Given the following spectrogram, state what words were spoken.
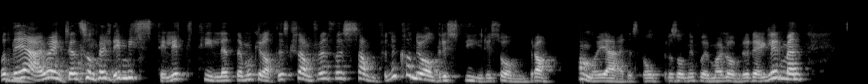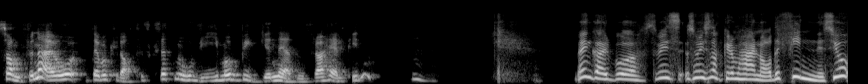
Og det er jo egentlig en sånn veldig mistillit til et demokratisk samfunn, for samfunnet kan jo aldri styres ovenfra. Og gjerdestolper og sånn i form av lover og regler. Men samfunnet er jo demokratisk sett noe vi må bygge nedenfra hele tiden. Mm. Men Garbo, som vi, som vi, snakker om her nå, det finnes jo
